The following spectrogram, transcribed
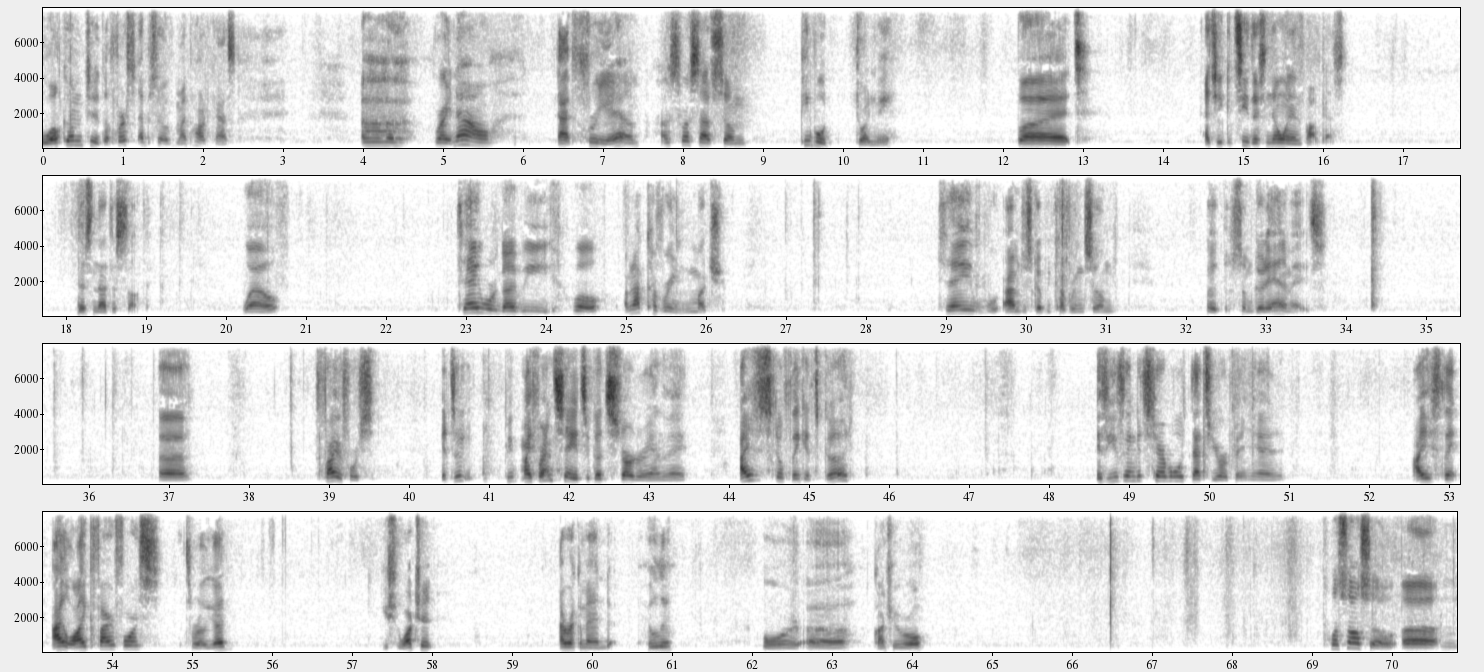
welcome to the first episode of my podcast. Uh, right now, at 3 a.m., I was supposed to have some people join me. But, as you can see, there's no one in the podcast. Doesn't that just suck? Well, today we're gonna be, well, I'm not covering much today I'm just gonna be covering some uh, some good animes. Uh, Fire Force. It's a my friends say it's a good starter anime. I still think it's good. If you think it's terrible, that's your opinion. I think I like Fire Force. It's really good. You should watch it. I recommend Hulu or uh, Roll. Plus, also, um,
